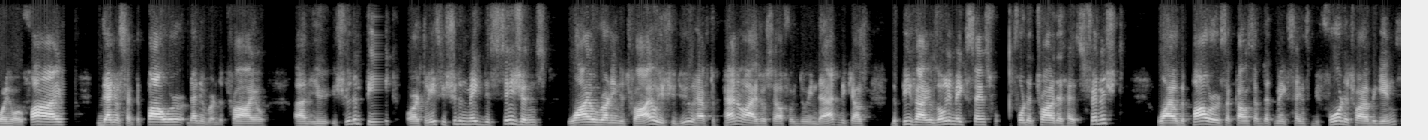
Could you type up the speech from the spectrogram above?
0.05, then you set the power, then you run the trial, and you, you shouldn't peek, or at least you shouldn't make decisions while running the trial. If you do, you have to penalize yourself for doing that because the p-values only make sense for the trial that has finished, while the power is a concept that makes sense before the trial begins.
